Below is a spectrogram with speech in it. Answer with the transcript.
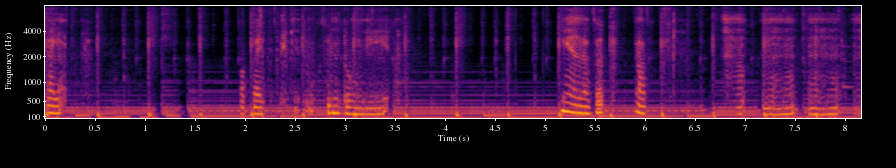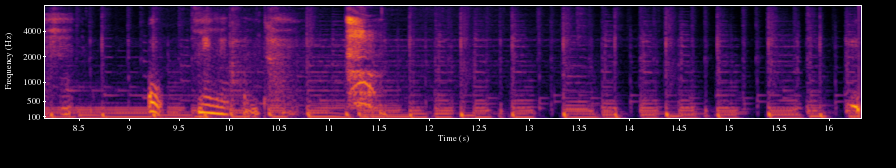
ได้ละต่อไปขึ้นตรงนี้ เนี่ยเราก็ปรับอ่าฮะอ่าฮะอ่าฮะ โอ้ไม่มีคนทำอื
